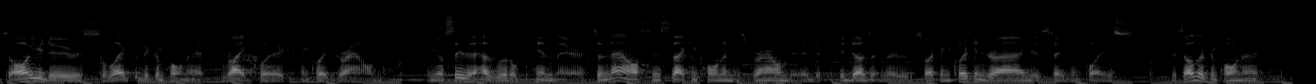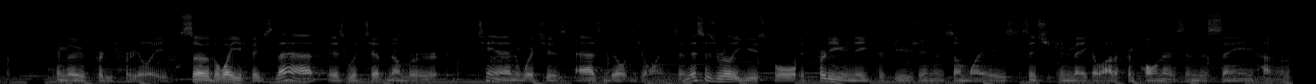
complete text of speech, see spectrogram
So all you do is select the component, right click, and click ground. And you'll see that it has a little pin there. So now, since that component is grounded, it doesn't move. So I can click and drag, it stays in place. This other component can move pretty freely. So the way you fix that is with tip number 10, which is as-built joints. And this is really useful. It's pretty unique to Fusion in some ways, since you can make a lot of components in the same kind of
